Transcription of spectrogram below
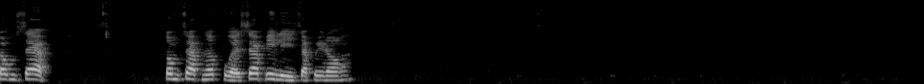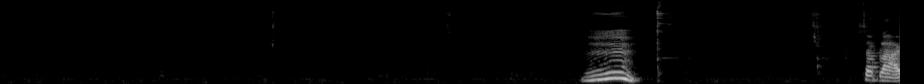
ต้มแซ่บต้มแซ่บเนื้อเปื่อยแซ่บอีหลีจ้ะพี่น้อง อืม แซ่บหลาย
